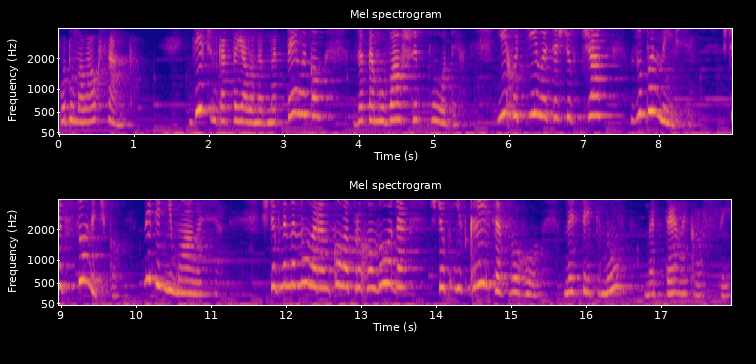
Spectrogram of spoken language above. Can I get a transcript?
подумала Оксанка. Дівчинка стояла над метеликом, затамувавши подих. Їй хотілося, щоб час зупинився, щоб сонечко не піднімалося, щоб не минула ранкова прохолода, щоб із крильця свого не стріпнув метелик роси.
